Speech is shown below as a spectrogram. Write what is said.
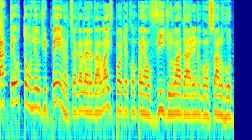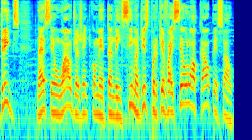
para ter o torneio de pênaltis, a galera da live pode acompanhar o vídeo lá da Arena Gonçalo Rodrigues, né? Sem um áudio, a gente comentando em cima disso, porque vai ser o local, pessoal.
